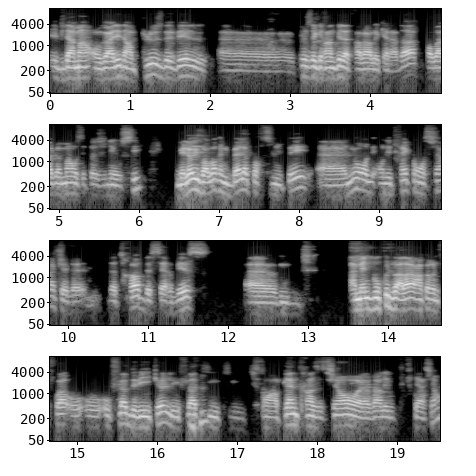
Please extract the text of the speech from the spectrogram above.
évidemment, on veut aller dans plus de villes, euh, plus de grandes villes à travers le Canada, probablement aux États-Unis aussi. Mais là, il va y avoir une belle opportunité. Euh, nous, on est, on est, très conscient que le, notre offre de service euh, amène beaucoup de valeur, encore une fois, aux, aux, flottes de véhicules, les flottes mm-hmm. qui, qui, qui, sont en pleine transition euh, vers l'électrification.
